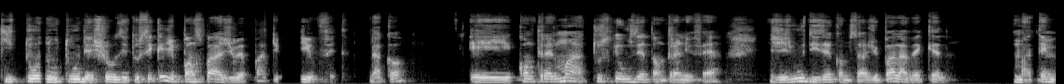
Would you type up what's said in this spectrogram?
qui tourne autour des choses et tout. Ce que je pense pas, je vais pas te dire, au fait. D'accord? Et contrairement à tout ce que vous êtes en train de faire, je vous disais comme ça, je parle avec elle matin,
